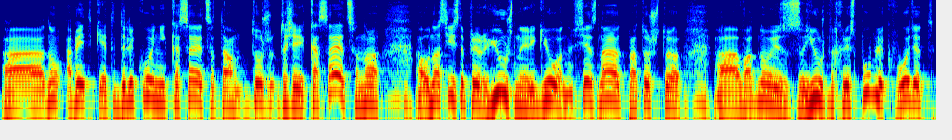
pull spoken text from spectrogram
а, ну, опять-таки, это далеко не касается там тоже, то есть касается, но у нас есть, например, южные регионы. Все знают про то, что а, в одной из южных республик вводят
